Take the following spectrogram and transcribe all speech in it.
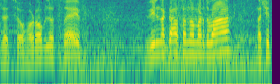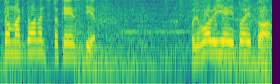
для цього. Роблю сейф. Вільна каса номер 2 Значить, то Макдональдс, то KFC. У Львові є і то, і то.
